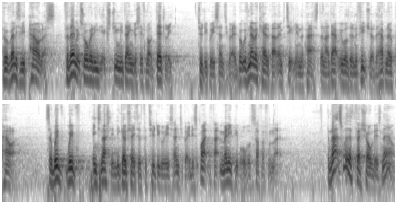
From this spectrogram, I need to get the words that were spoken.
who are relatively powerless, for them it's already extremely dangerous, if not deadly, 2 degrees centigrade. But we've never cared about them, particularly in the past, and I doubt we will do in the future. They have no power. So we've, we've internationally negotiated for 2 degrees centigrade, despite the fact many people will suffer from that. But that's where the threshold is now,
